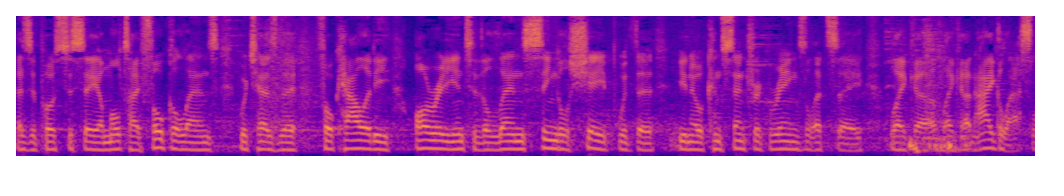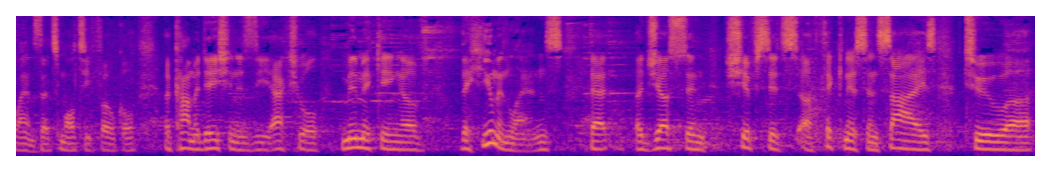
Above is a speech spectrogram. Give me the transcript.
as opposed to say a multifocal lens, which has the focality already into the lens single shape with the you know concentric rings, let's say, like a, like an eyeglass lens that's multifocal. Accommodation is the actual mimicking of the human lens that adjusts and shifts its uh, thickness and size to uh,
